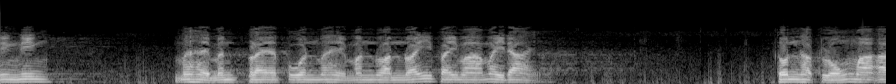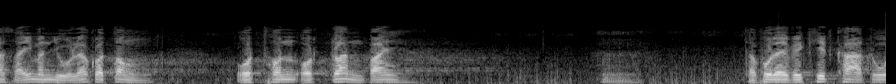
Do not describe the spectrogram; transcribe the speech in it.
นิ่งๆ ไม่ให้มันแปรปวนไม่ให้มันวันไว้ไปมาไม่ได้ ตนหักหลงมาอาศัยมันอยู่แล้วก็ต้องอดทนอดกลั้นไปถ้าผู้ใดไปคิดฆ่าตัว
